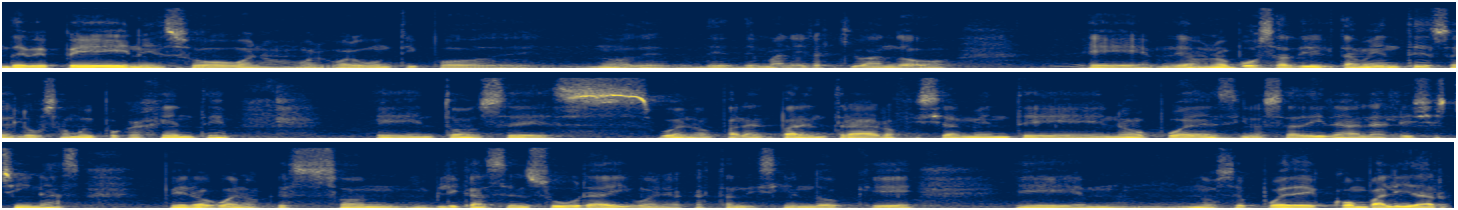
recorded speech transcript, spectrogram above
de VPNs o, bueno, o, algún tipo de, ¿no? de, de, de manera esquivando, eh, digamos, no puedo usar directamente, eso lo usa muy poca gente. Eh, entonces, bueno, para, para, entrar oficialmente no pueden sino se adhieren a las leyes chinas, pero bueno, que son implican censura y bueno, acá están diciendo que eh, no se puede convalidar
